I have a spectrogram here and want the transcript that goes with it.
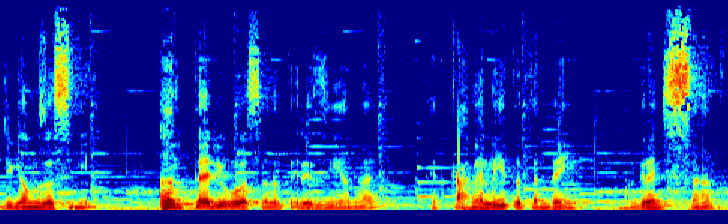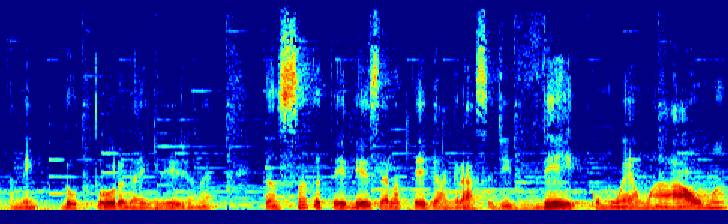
digamos assim, anterior a Santa Teresinha, não é? É carmelita também, uma grande santa, também doutora da igreja, né? Então Santa Teresa, ela teve a graça de ver como é uma alma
